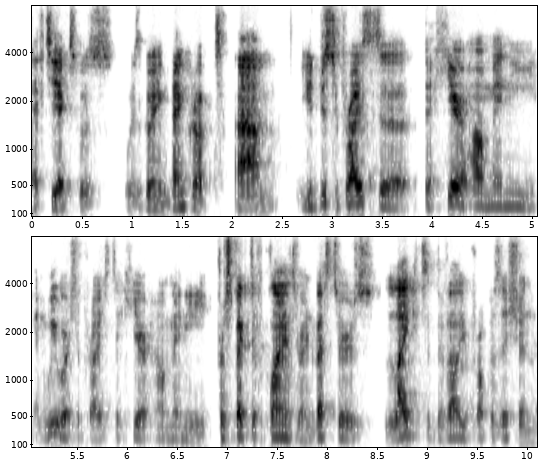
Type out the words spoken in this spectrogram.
FTX was was going bankrupt, um, you'd be surprised to, to hear how many, and we were surprised to hear how many prospective clients or investors liked the value proposition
